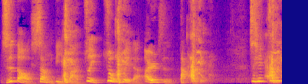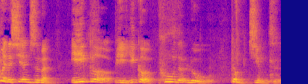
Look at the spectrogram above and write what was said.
直到上帝把最尊贵的儿子打出来。这些尊贵的先知们，一个比一个铺的路更精致，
